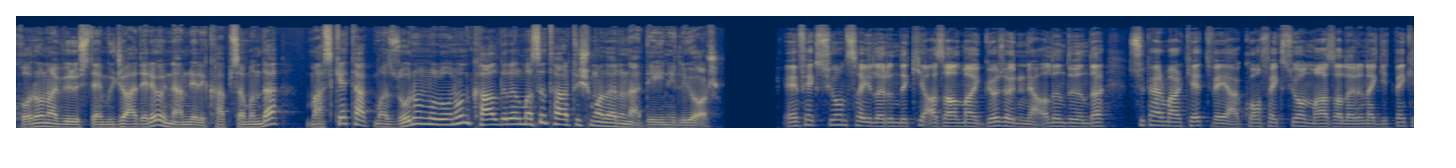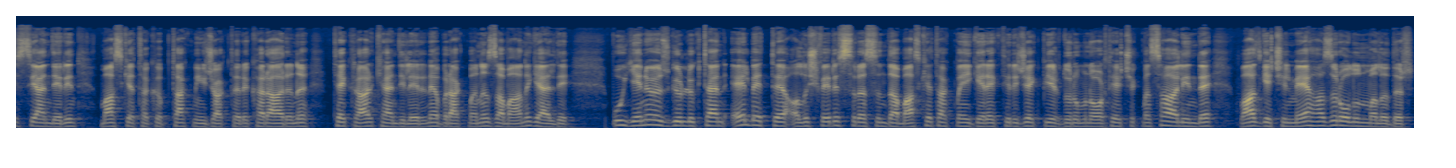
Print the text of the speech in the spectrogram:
koronavirüsle mücadele önlemleri kapsamında maske takma zorunluluğunun kaldırılması tartışmalarına değiniliyor. Enfeksiyon sayılarındaki azalma göz önüne alındığında süpermarket veya konfeksiyon mağazalarına gitmek isteyenlerin maske takıp takmayacakları kararını tekrar kendilerine bırakmanın zamanı geldi. Bu yeni özgürlükten elbette alışveriş sırasında maske takmayı gerektirecek bir durumun ortaya çıkması halinde vazgeçilmeye hazır olunmalıdır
